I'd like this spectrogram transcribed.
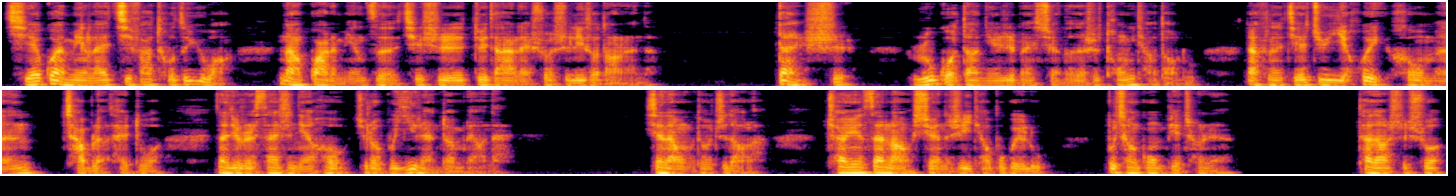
企业冠名来激发投资欲望，那挂着名字其实对大家来说是理所当然的。但是如果当年日本选择的是同一条道路，那可能结局也会和我们差不了太多。那就是三十年后，俱乐部依然断不了奶。现在我们都知道了，川原三郎选的是一条不归路，不成功便成仁。他当时说：“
